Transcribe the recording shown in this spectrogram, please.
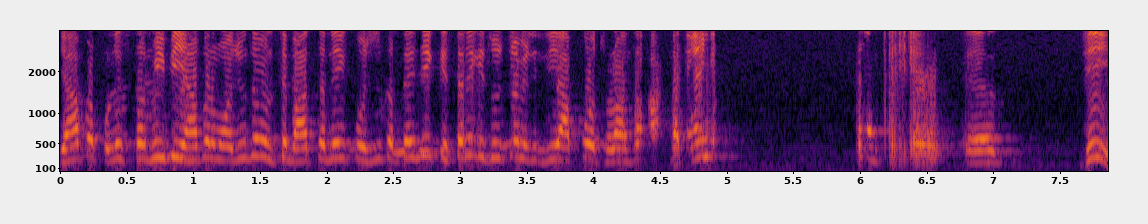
यहाँ पर पुलिसकर्मी भी यहाँ पर मौजूद है उनसे बात करने की कोशिश करते हैं। जी किस तरह की सूचना मिली थी आपको? थोड़ा सा बताएँगे। जी।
